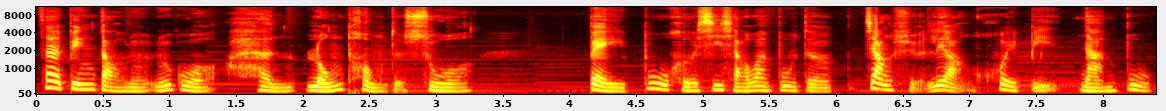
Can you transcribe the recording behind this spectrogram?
在冰岛呢，如果很笼统的说，北部和西峡湾部的降雪量会比南部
